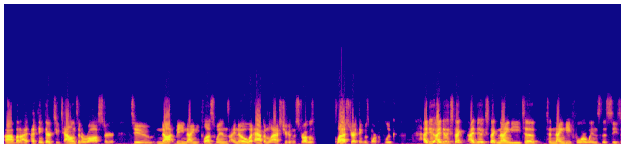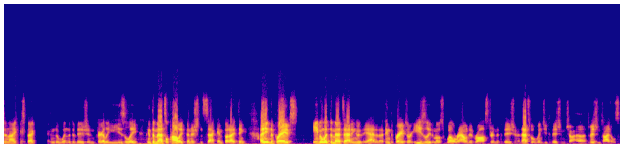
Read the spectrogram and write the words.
uh, but I, I, think they're too talented a roster to not be 90 plus wins. I know what happened last year in the struggles. Last year, I think was more of a fluke. I do I do expect I do expect 90 to to 94 wins this season. I expect them to win the division fairly easily. I think the Mets will probably finish in second, but I think I think the Braves, even with the Mets adding who they added, I think the Braves are easily the most well-rounded roster in the division, and that's what wins you division uh, division titles.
